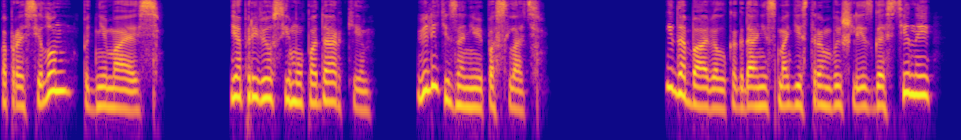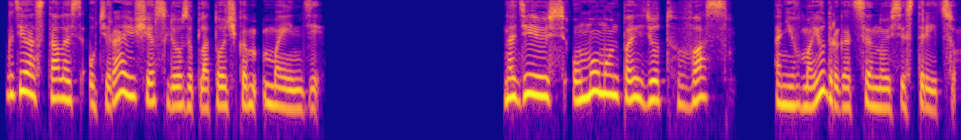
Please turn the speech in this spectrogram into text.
попросил он, поднимаясь. Я привез ему подарки. Велите за ними послать. И добавил, когда они с магистром вышли из гостиной, где осталась утирающая слезы платочком Мэнди. Надеюсь, умом он пойдет в вас, а не в мою драгоценную сестрицу.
